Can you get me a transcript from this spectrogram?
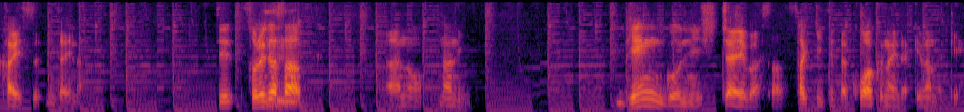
返すみたいな。で、それがさ、あの、何？言語にしちゃえばさ、さっき言ってた怖くないだっけなんだっけ？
